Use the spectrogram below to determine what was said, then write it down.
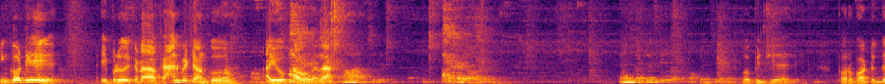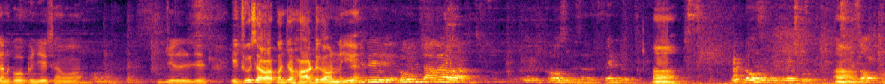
ఇంకోటి ఇప్పుడు ఇక్కడ ఫ్యాన్ పెట్టామనుకో అవి ఓపెన్ అవ్వవు కదా? ఓపెన్ చేయాలి. పొరపాటుకు కనుక ఓపెన్ చేసాము జిల్ ఇవి చూసావా? కొంచెం హార్డ్గా ఉన్నాయి. రూమ్ చాలా క్రాస్ ఉంది sir bend. Down. Soft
